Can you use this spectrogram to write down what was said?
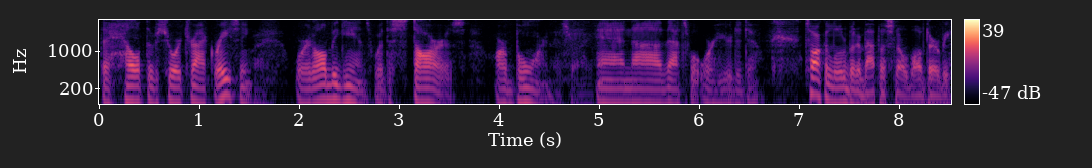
the health of short track racing, right. where it all begins, where the stars are born. That's right. And uh, that's what we're here to do. Talk a little bit about the Snowball Derby.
